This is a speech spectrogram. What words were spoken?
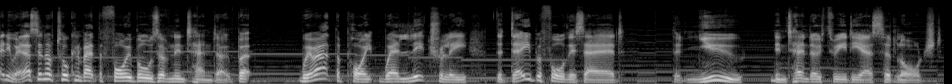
Anyway, that's enough talking about the foibles of Nintendo, but we're at the point where literally the day before this aired, the new Nintendo 3DS had launched.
